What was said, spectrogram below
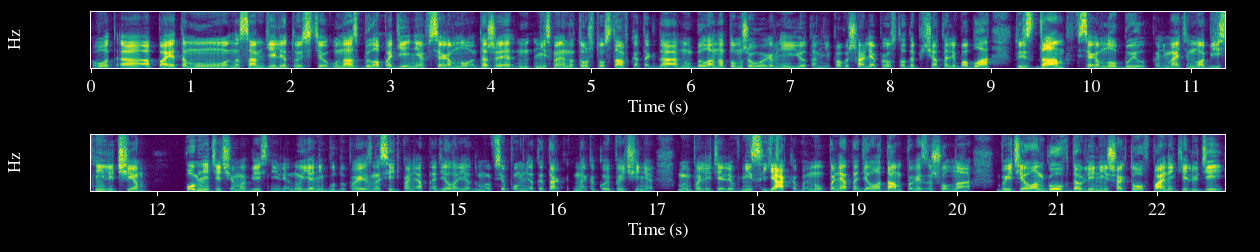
Вот, а, поэтому, на самом деле, то есть у нас было падение все равно, даже несмотря на то, что ставка тогда, ну, была на том же уровне, ее там не повышали, а просто допечатали бабла, то есть дамп все равно был, понимаете, ну, объяснили чем? Помните, чем объяснили? Ну, я не буду произносить, понятное дело, я думаю, все помнят и так, на какой причине мы полетели вниз якобы. Ну, понятное дело, дамп произошел на брите лонгов, давлении шартов, панике людей,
